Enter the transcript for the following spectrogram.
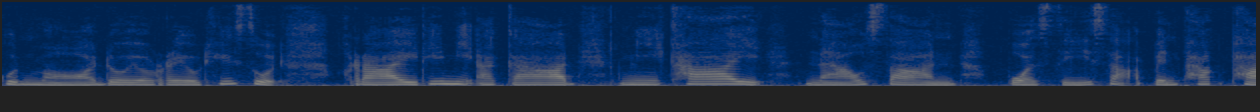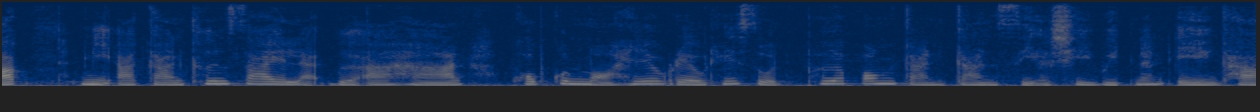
คุณหมอโดยเร็วที่สุด ใครที่มีอาการ มีไข้ หนาวสัน่น ปวดศีรษะเป็นพักๆ มีอาการคลื่นไส้และเบื่ออาหาร พบคุณคุณหมอให้เร็วที่สุดเพื่อป้องกันการเสียชีวิตนั่นเองค่ะ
